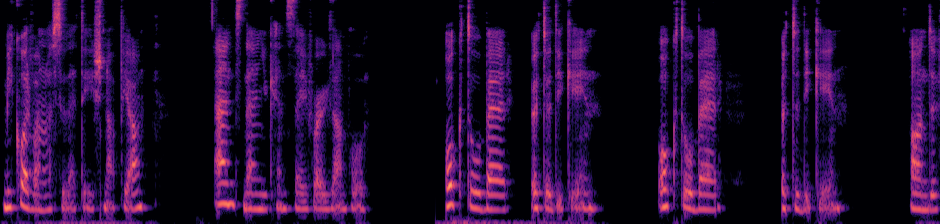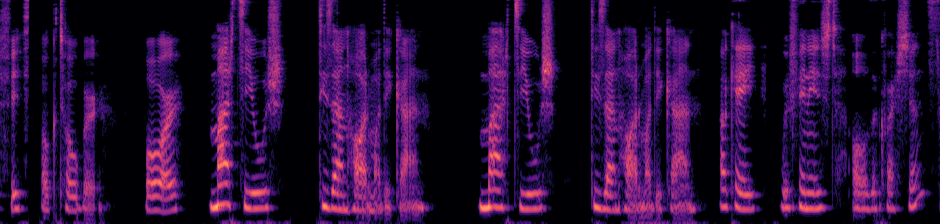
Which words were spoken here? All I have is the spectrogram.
Mikor van a születésnapja? And then you can say, for example, október 5-én. Október 5-én. On the 5th October. Or március 13-án. Március 13-án. Okay, we finished all the questions.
